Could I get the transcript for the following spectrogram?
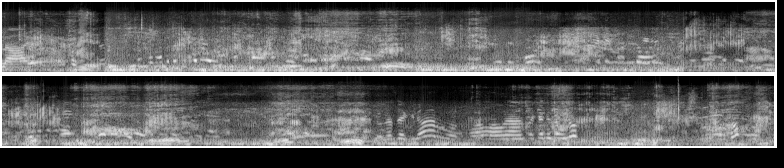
Layo. Ito na Jonas Aguilar, Juan Mahoyan Pachanes Aulop. Cortó.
